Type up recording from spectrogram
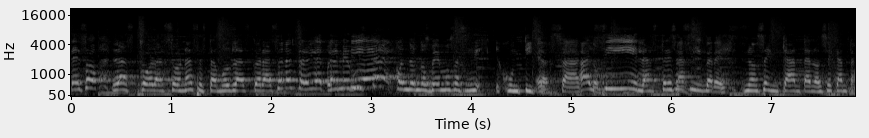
Regreso. Las corazonas, estamos las corazonas, pero ya Oye, me también. gusta cuando nos vemos así juntitas. Exacto. Ay, sí, las tres Las así. tres. Nos encanta, nos encanta.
